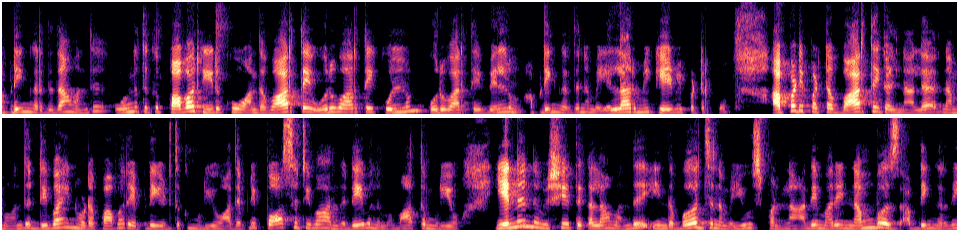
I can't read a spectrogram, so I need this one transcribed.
அப்படிங்கிறது தான் வந்து ஒன்றுத்துக்கு பவர் இருக்கும். அந்த வார்த்தை ஒரு வார்த்தை கொல்லும் ஒரு வார்த்தை வெல்லும் அப்படிங்கிறது நம்ம எல்லாருமே கேள்விப்பட்டிருப்போம். அப்படிப்பட்ட வார்த்தைகள்னால நம்ம வந்து டிவைனோட பவர் எப்படி எடுத்துக்க முடியும்? அதை எப்படி பாசிட்டிவாக அந்த டேவை நம்ம மாற்ற முடியும்? என்னென்ன விஷயத்துக்கெல்லாம் வந்து இந்த வேர்ட்ஸை நம்ம யூஸ் பண்ணலாம்? அதே மாதிரி நம்பர்ஸ் அப்படிங்கிறது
